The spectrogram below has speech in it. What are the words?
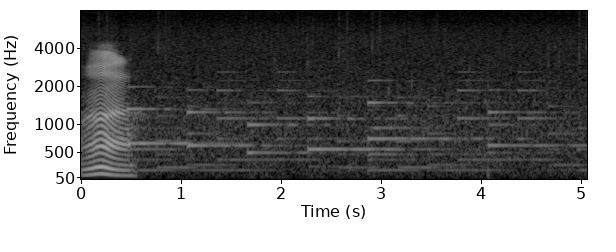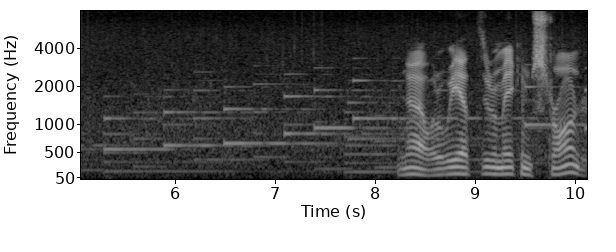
Ah. Yeah, what do we have to do to make him stronger?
